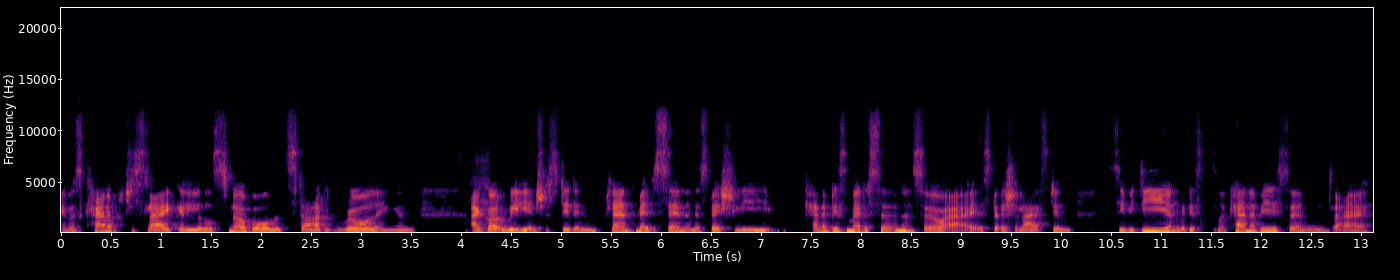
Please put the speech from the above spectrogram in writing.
it was kind of just like a little snowball that started rolling, and I got really interested in plant medicine and especially cannabis medicine, and so I specialized in CBD and medicinal cannabis, and I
